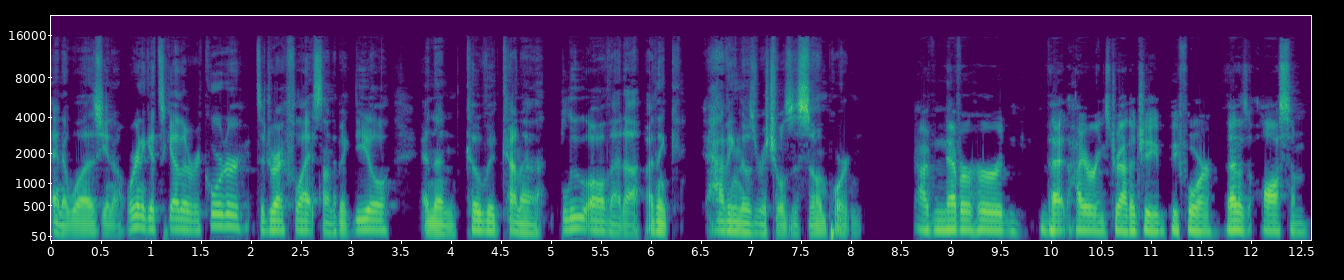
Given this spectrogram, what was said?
And it was, you know, we're going to get together, a recorder. It's a direct flight. It's not a big deal. And then COVID kind of blew all that up. I think having those rituals is so important. I've never heard that hiring strategy before. That is awesome.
